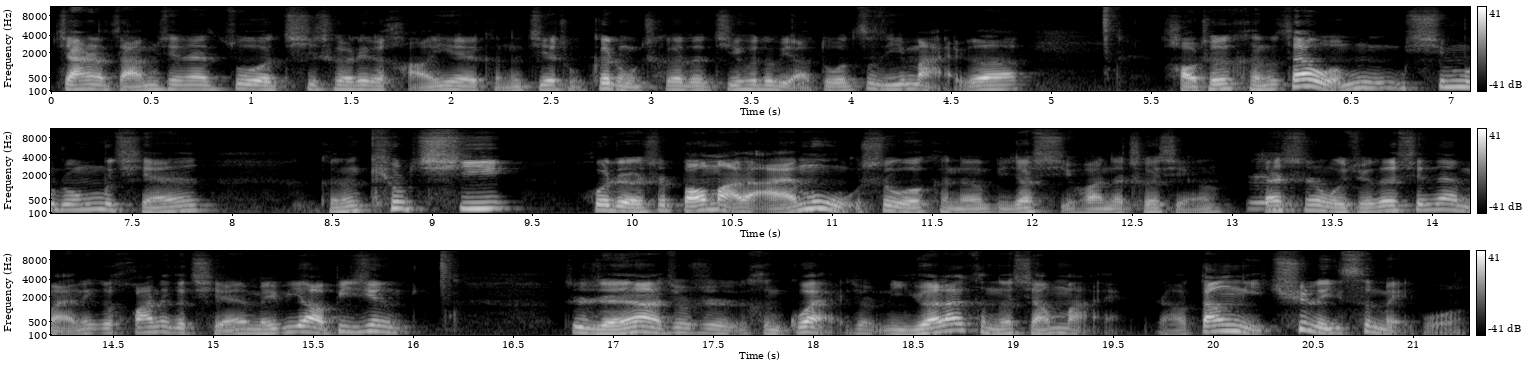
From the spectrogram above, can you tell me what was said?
加上咱们现在做汽车这个行业，可能接触各种车的机会都比较多，自己买个好车，可能在我目心目中目前可能 Q 七或者是宝马的 M 五是我可能比较喜欢的车型，嗯但是我觉得现在买那个花那个钱没必要，毕竟这人啊就是很怪，就是你原来可能想买，然后当你去了一次美国，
